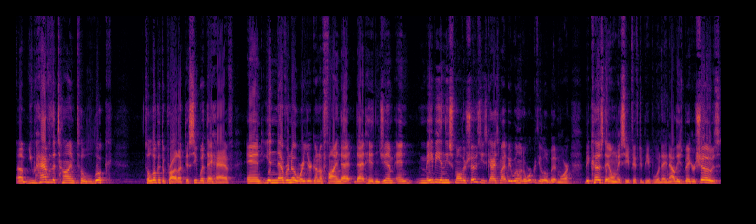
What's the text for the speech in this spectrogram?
Um, you have the time to look to look at the product to see what they have and you never know where you're going to find that that hidden gem. And maybe in these smaller shows these guys might be willing to work with you a little bit more because they only see 50 people a day. Now these bigger shows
